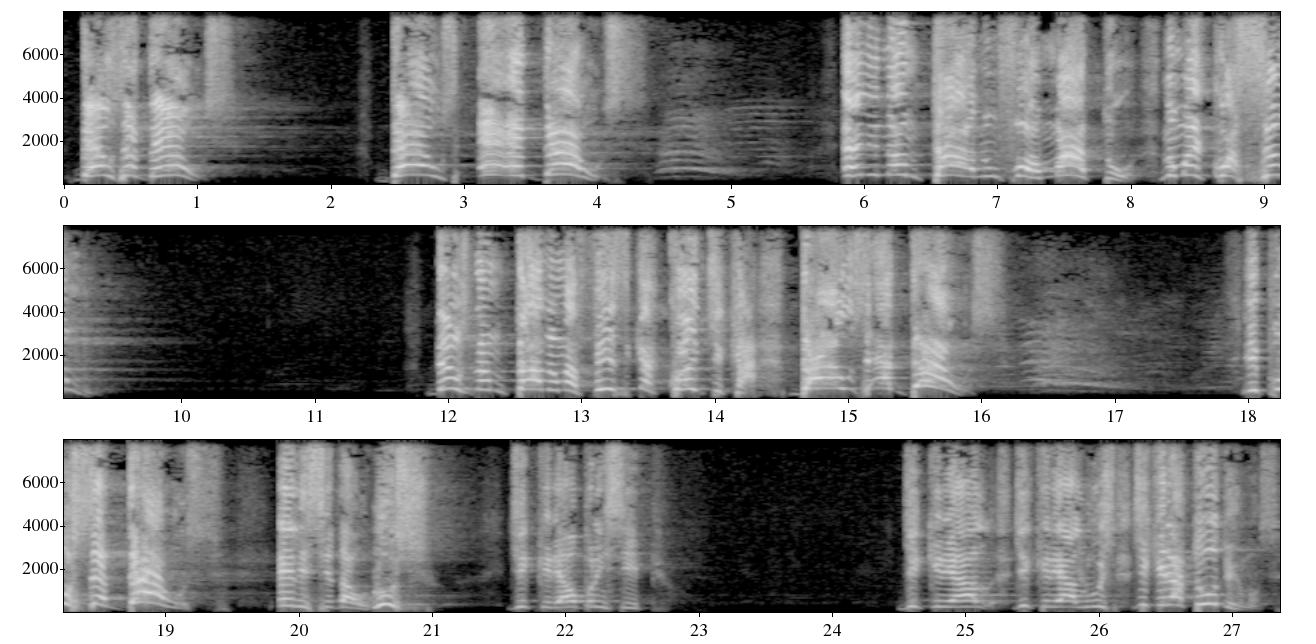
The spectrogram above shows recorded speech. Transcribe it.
Deus é Deus. Deus é Deus. Ele não está num formato, numa equação. Deus não está numa física quântica. Deus é Deus. E por ser Deus, Ele se dá o luxo de criar o princípio. de criar, de criar luz, de criar tudo, irmãos.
